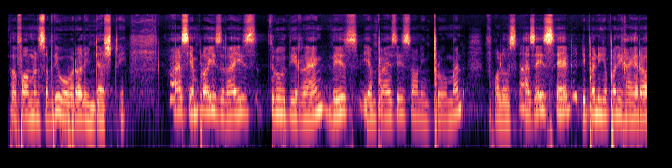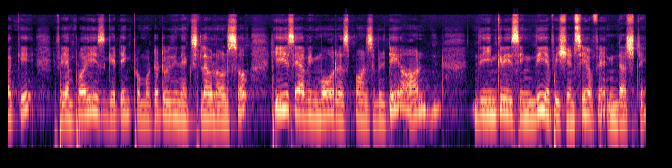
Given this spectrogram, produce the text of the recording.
performance of the overall industry as employees rise through the rank, this emphasis on improvement follows. As I said, depending upon the hierarchy, if an employee is getting promoted to the next level also, he is having more responsibility on the increasing the efficiency of the industry.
